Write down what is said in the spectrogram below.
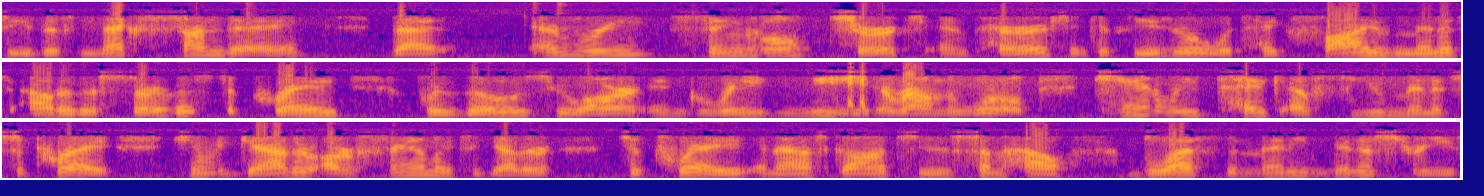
see this next Sunday that every single church and parish and cathedral would take five minutes out of their service to pray for those who are in great need around the world. Can we take a few minutes to pray? Can we gather our family together to pray and ask God to somehow bless the many ministries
